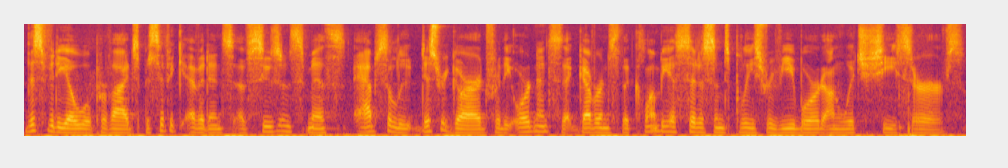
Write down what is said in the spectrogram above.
This video will provide specific evidence of Susan Smith's absolute disregard for the ordinance that governs the Columbia Citizens Police Review Board on which she serves.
